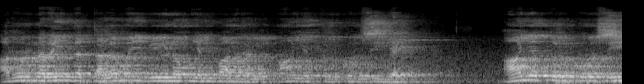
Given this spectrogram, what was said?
அருள் நிறைந்த தலைமை வீடம் என்பார்கள் ஆயத்துல் குருசியை. ஆயத்துல் குருசி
